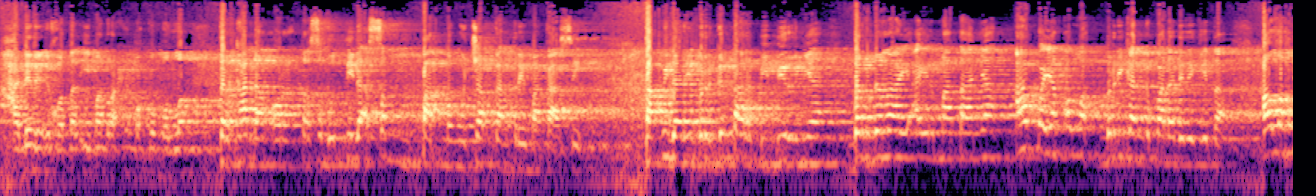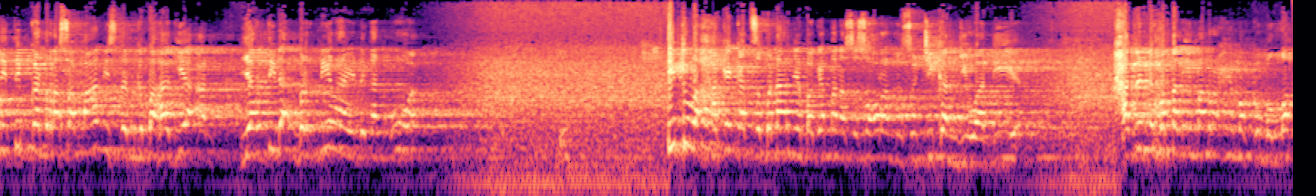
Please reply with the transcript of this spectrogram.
hadirin di kota iman rahimakumullah terkadang orang tersebut tidak sempat mengucapkan terima kasih. Tapi dari bergetar bibirnya berderai air matanya apa yang Allah berikan kepada diri kita? Allah titipkan rasa manis dan kebahagiaan yang tidak bernilai dengan uang. Itulah hakikat sebenarnya bagaimana seseorang mensucikan jiwa dia. Hadirin hotel iman rahimakumullah.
